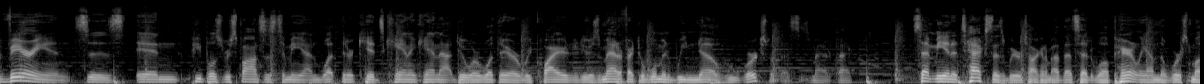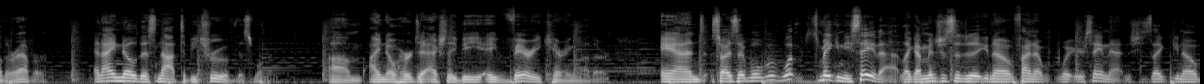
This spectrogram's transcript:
variances in people's responses to me on what their kids can and cannot do or what they are required to do. As a matter of fact, a woman we know who works with us, as a matter of fact, sent me in a text as we were talking about that said, Well, apparently I'm the worst mother ever. And I know this not to be true of this woman. Um, I know her to actually be a very caring mother. And so I said, "Well, what's making you say that? Like, I'm interested to, you know, find out what you're saying that." And she's like, "You know,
